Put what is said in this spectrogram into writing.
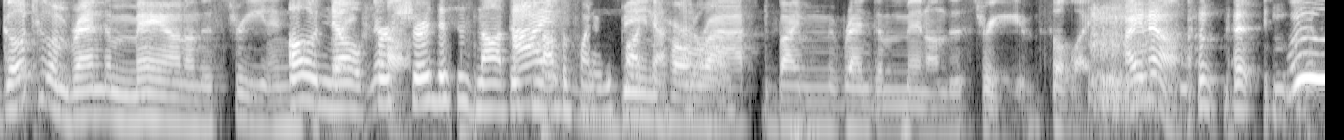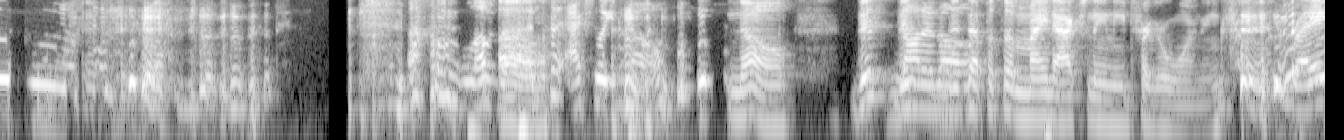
go to a random man on the street and. Oh just, no, like, for sure this is not this is not the point of this been podcast all. harassed by random men on the street, so like I know. Um, Love that. Uh, Actually, no. no, this this Not at this all. episode might actually need trigger warnings. right?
